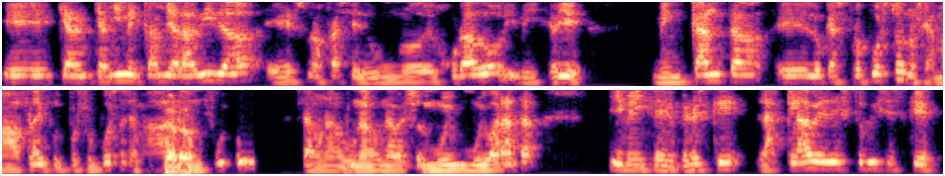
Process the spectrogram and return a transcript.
eh, que, a, que a mí me cambia la vida es una frase de uno del jurado y me dice, oye, me encanta eh, lo que has propuesto, no se llamaba Flyfoot, por supuesto, se llamaba Claro. Drone Football, o sea, una, una, una versión muy, muy barata, y me dice, pero es que la clave de esto, Luis, es que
